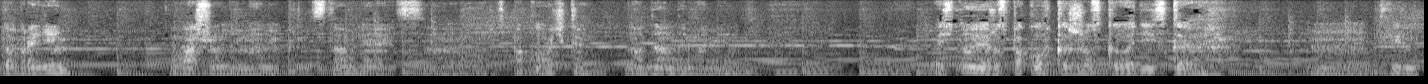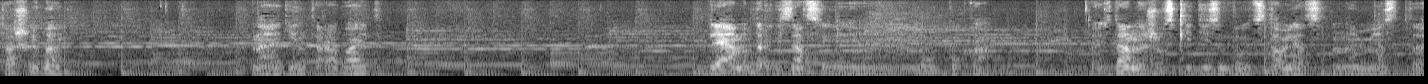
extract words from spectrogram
добрый день. Вашему вниманию предоставляется распаковочка на данный момент. То ну и распаковка жесткого диска фирмы Toshiba на 1 терабайт для модернизации ноутбука. То есть данный жесткий диск будет вставляться на место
